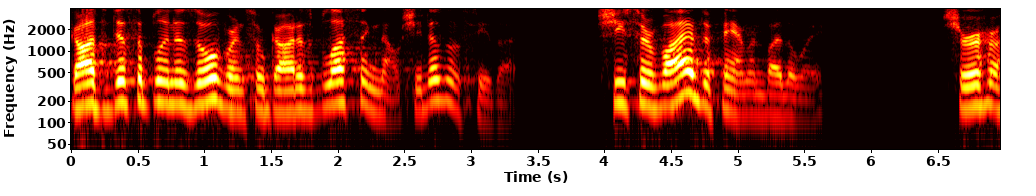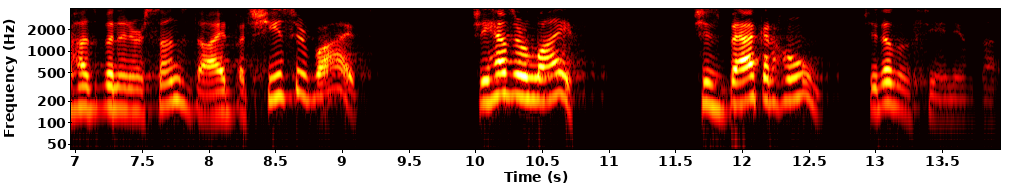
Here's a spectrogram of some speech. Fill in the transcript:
God's discipline is over, and so God is blessing now. She doesn't see that. She survived a famine, by the way. Sure, her husband and her sons died, but she survived. She has her life. She's back at home. She doesn't see any of that.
